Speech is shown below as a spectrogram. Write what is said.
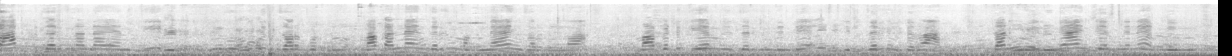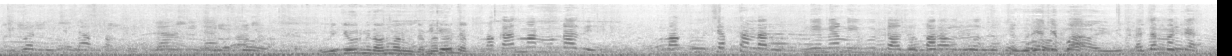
పాపకు జరిగిన అన్యాయానికి జరగకూడదు మాకు అన్యాయం జరిగింది మాకు న్యాయం జరగల మా బిడ్డకి ఏం జరిగిందంటే ఇట్లా జరిగింది కదా దానికి మీరు న్యాయం చేస్తేనే మేము ఇటువంటి నుంచి లేస్తాం లేదంటే న్యాయం కాదు. మీకు మీద అనుమానం ఉందా? మాకు అనుమానం చెప్తున్నారు మేమేమి ఈ ఊరు కాదు పరవరు పెద్దమ్మంటే ఎవరు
